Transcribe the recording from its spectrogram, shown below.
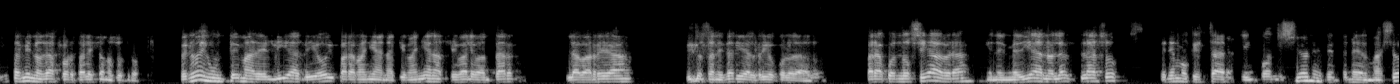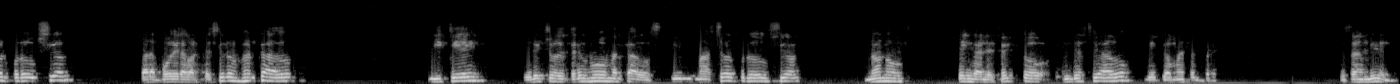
Y también nos da fortaleza a nosotros. Pero no es un tema del día de hoy para mañana, que mañana se va a levantar la barrera fitosanitaria del río Colorado. Para cuando se abra, en el mediano plazo, tenemos que estar en condiciones de tener mayor producción para poder abastecer los mercados y que el hecho de tener un nuevo mercado sin mayor producción no nos tenga el efecto indeseado de que aumente el precio. ¿Lo saben bien?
